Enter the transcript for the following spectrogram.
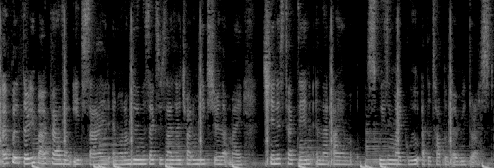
I put 35 pounds on each side. And when I'm doing this exercise, I try to make sure that my chin is tucked in and that I am squeezing my glute at the top of every thrust.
